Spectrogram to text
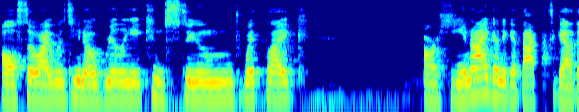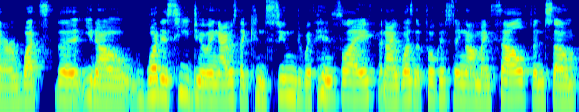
also i was you know really consumed with like are he and i going to get back together? What's the you know what is he doing? I was like consumed with his life and i wasn't focusing on myself. And so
